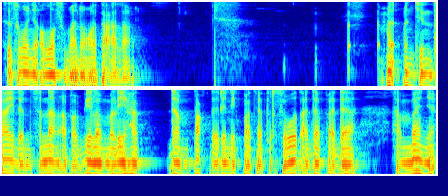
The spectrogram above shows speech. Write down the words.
Sesungguhnya Allah subhanahu wa ta'ala mencintai dan senang apabila melihat dampak dari nikmatnya tersebut ada pada hambanya.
